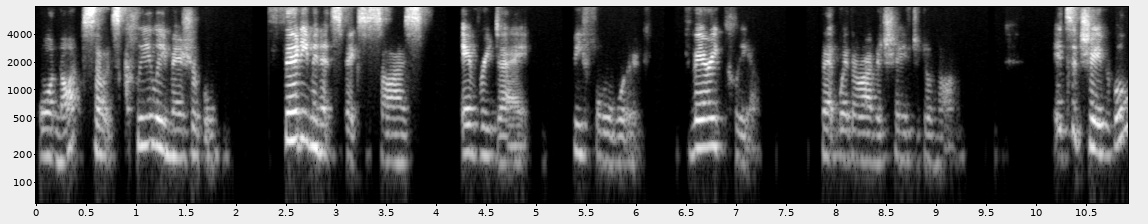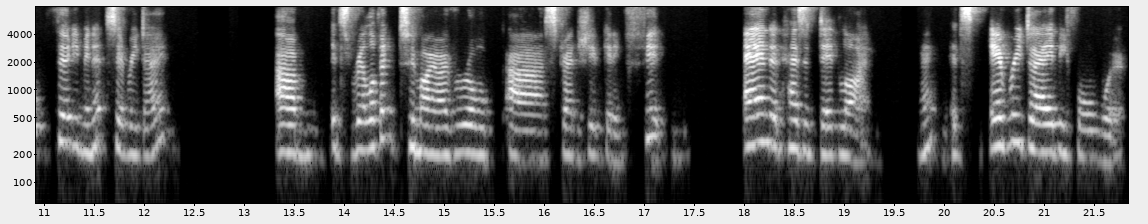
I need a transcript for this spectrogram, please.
or not. So it's clearly measurable. 30 minutes of exercise every day before work. Very clear that whether I've achieved it or not. It's achievable, 30 minutes every day. Um, it's relevant to my overall uh, strategy of getting fit, and it has a deadline. Okay? It's every day before work.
